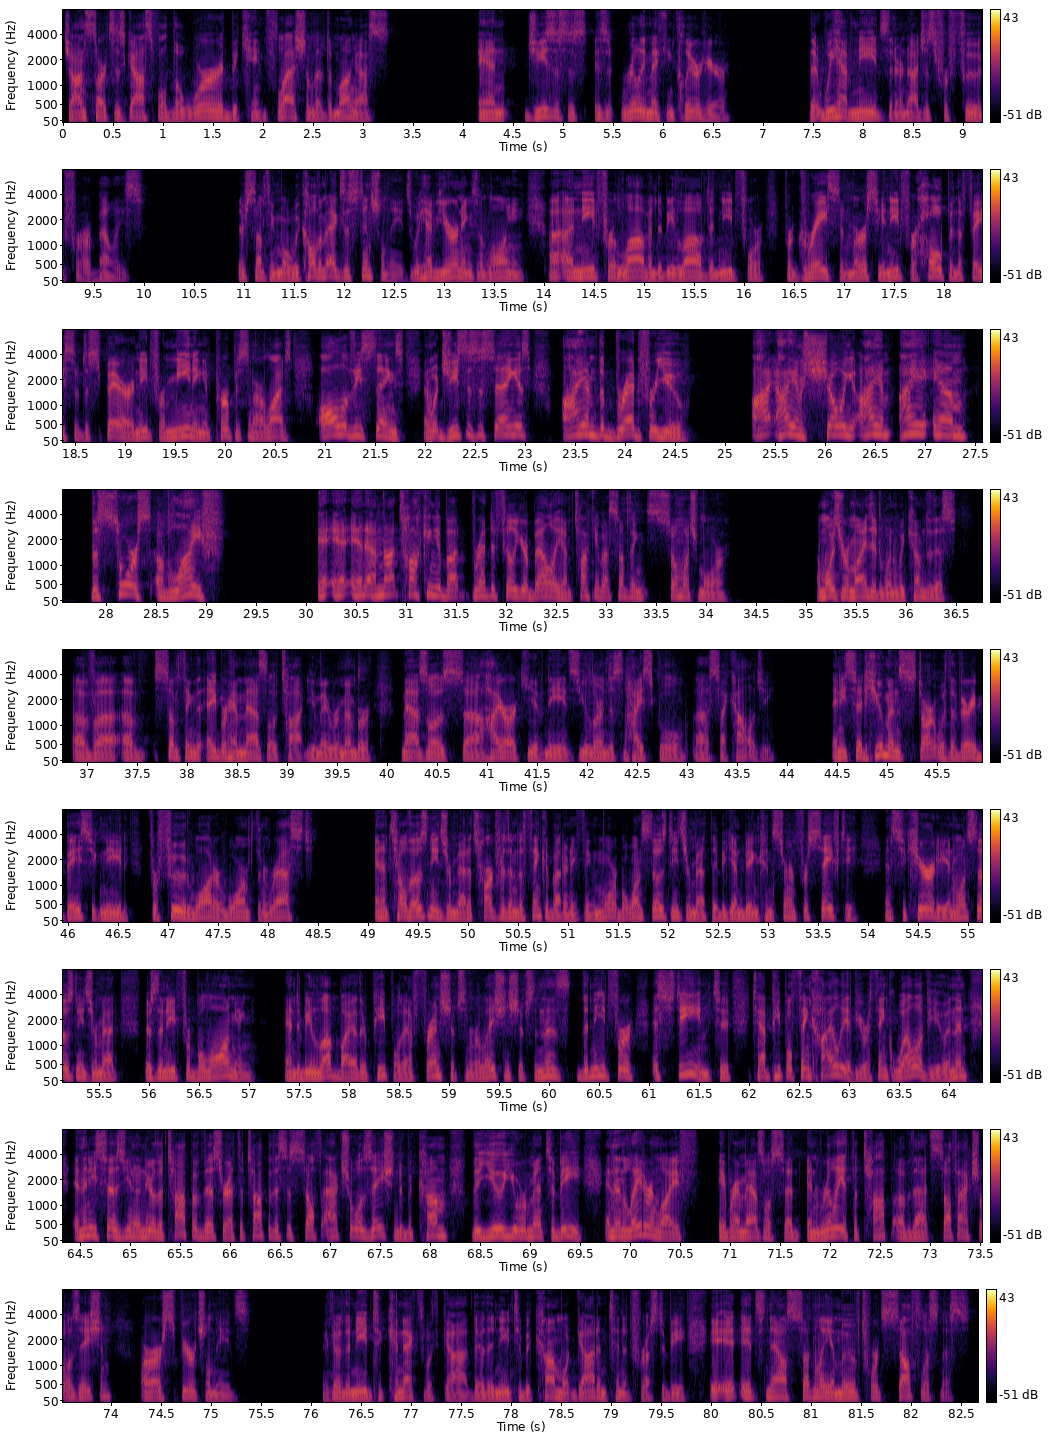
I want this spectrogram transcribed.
John starts his gospel, the word became flesh and lived among us. And Jesus is, is really making clear here that we have needs that are not just for food for our bellies. There's something more. We call them existential needs. We have yearnings and longing, a need for love and to be loved, a need for, for grace and mercy, a need for hope in the face of despair, a need for meaning and purpose in our lives. All of these things. And what Jesus is saying is, I am the bread for you. I, I am showing you, I am, I am the source of life. And, and I'm not talking about bread to fill your belly. I'm talking about something so much more. I'm always reminded when we come to this of, uh, of something that Abraham Maslow taught. You may remember Maslow's uh, hierarchy of needs. You learned this in high school uh, psychology. And he said humans start with a very basic need for food, water, warmth, and rest. And until those needs are met, it's hard for them to think about anything more. But once those needs are met, they begin being concerned for safety and security. And once those needs are met, there's the need for belonging and to be loved by other people, to have friendships and relationships. And then the need for esteem, to, to have people think highly of you or think well of you. And then, and then he says, you know, near the top of this or at the top of this is self actualization, to become the you you were meant to be. And then later in life, Abraham Maslow said, and really at the top of that self actualization are our spiritual needs. They're the need to connect with God. They're the need to become what God intended for us to be. It, it, it's now suddenly a move towards selflessness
